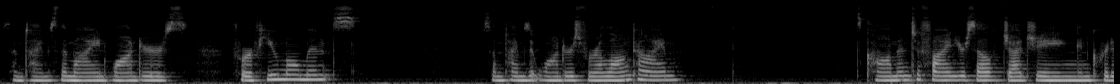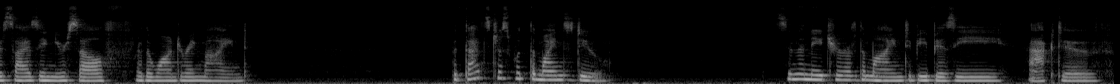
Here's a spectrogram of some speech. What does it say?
Sometimes the mind wanders for a few moments Sometimes it wanders for a long time. It's common to find yourself judging and criticizing yourself for the wandering mind. But that's just what the minds do. It's in the nature of the mind to be busy, active,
